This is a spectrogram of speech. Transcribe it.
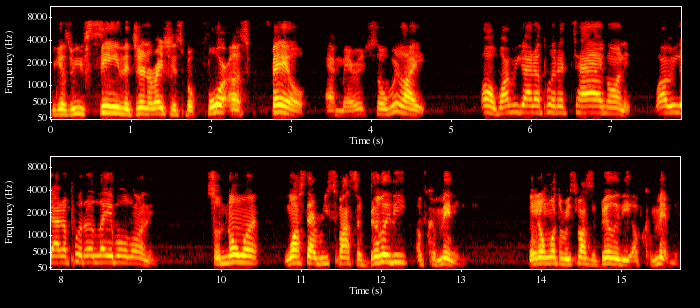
Because we've seen the generations before us fail at marriage. So we're like, oh, why we gotta put a tag on it? Why we gotta put a label on it? So no one wants that responsibility of committing. They don't want the responsibility of commitment.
